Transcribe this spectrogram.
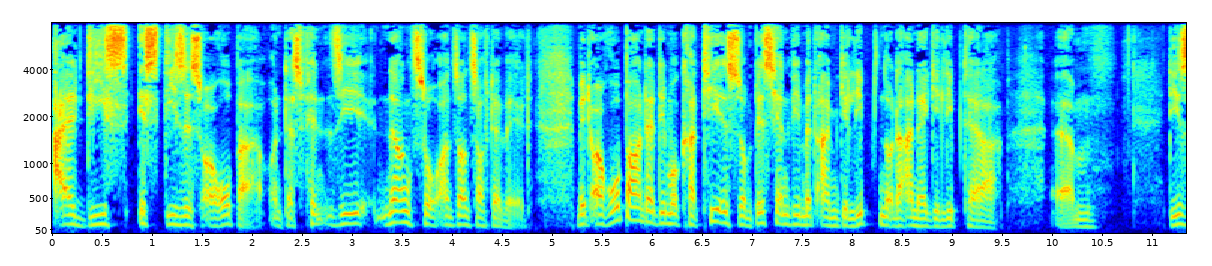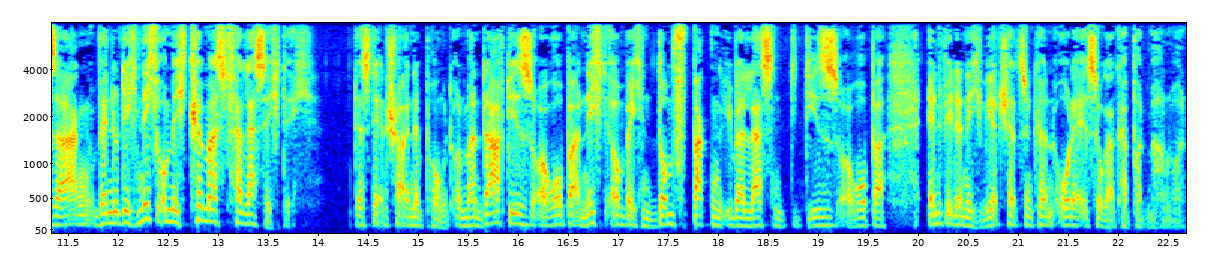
All dies ist dieses Europa und das finden Sie nirgendwo ansonsten auf der Welt. Mit Europa und der Demokratie ist so ein bisschen wie mit einem Geliebten oder einer Geliebter. Ähm, die sagen, wenn du dich nicht um mich kümmerst, verlasse ich dich. Das ist der entscheidende Punkt. Und man darf dieses Europa nicht irgendwelchen Dumpfbacken überlassen, die dieses Europa entweder nicht wertschätzen können oder es sogar kaputt machen wollen.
